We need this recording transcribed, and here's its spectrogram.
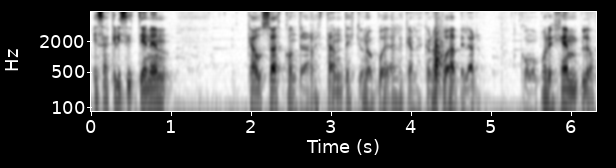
Esas crisis tienen causas contrarrestantes que uno puede, a las que a las que uno puede apelar. Como por ejemplo,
